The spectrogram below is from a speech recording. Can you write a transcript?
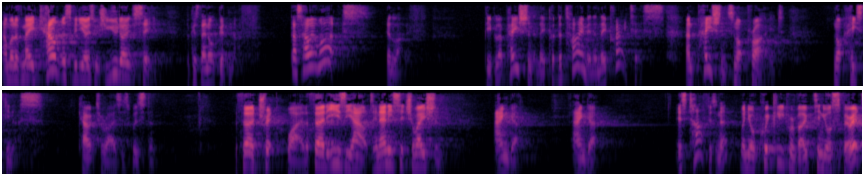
and will have made countless videos which you don't see because they're not good enough. That's how it works in life. People are patient and they put the time in and they practice. And patience, not pride, not hastiness, characterizes wisdom. The third tripwire, the third easy out in any situation anger. Anger. It's tough, isn't it? When you're quickly provoked in your spirit,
